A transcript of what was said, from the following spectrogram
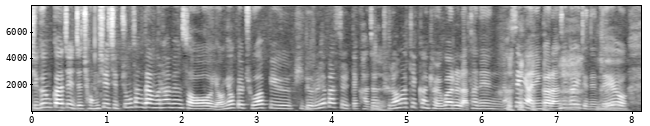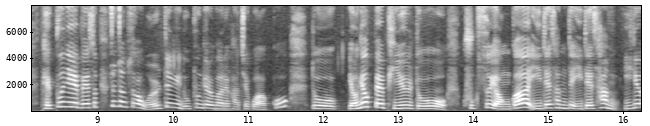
지금까지 이제 정시 집중 상담을 하면서 영역별 조합 비율 비교를 해봤을 때 가장 네. 드라마틱한 결과를 나타낸 학생이 아닌가라는 생각이 드는데요. 백분위에 비해서 표준 점수가 월등히 높은 결과를 가지고 왔고 또 영역별 비율도 국수 0과 2대 3대 2대 3 이게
